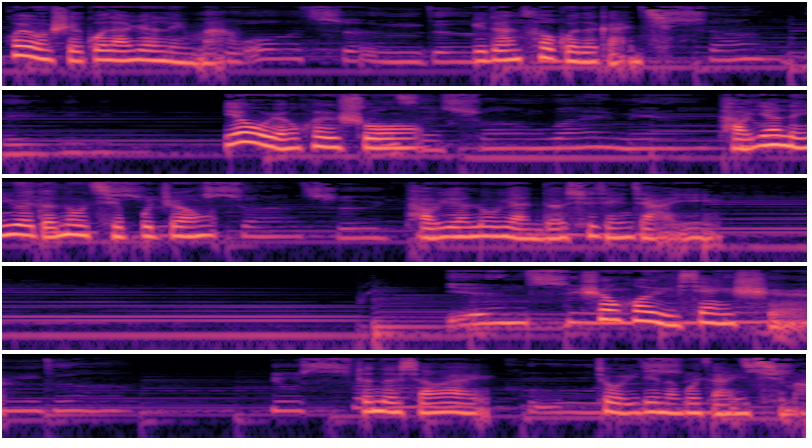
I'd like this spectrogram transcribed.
会有谁过来认领吗？一段错过的感情，也有人会说，讨厌林月的怒其不争，讨厌路远的虚情假意。生活与现实，真的相爱。就一定能够在一起吗？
